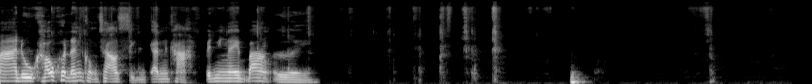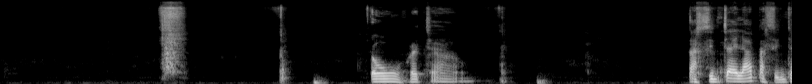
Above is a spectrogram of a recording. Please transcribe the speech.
มาดูเขาคนนั้นของชาวสิงห์กันค่ะ เป็นยังไงบ้างเอ่ยโอ้พระเจ้า ตัดสินใจแล้วตัดสินใจ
